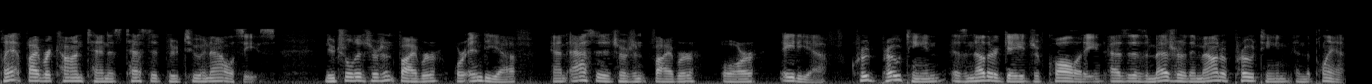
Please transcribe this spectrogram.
Plant fiber content is tested through two analyses neutral detergent fiber, or NDF, and acid detergent fiber, or ADF. Crude protein is another gauge of quality, as it is a measure of the amount of protein in the plant.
